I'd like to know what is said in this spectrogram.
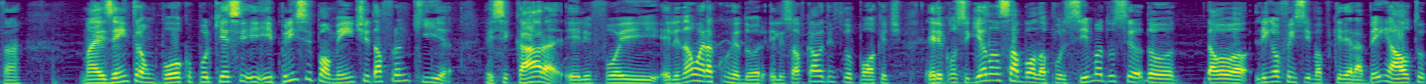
tá? Mas entra um pouco porque esse e principalmente da franquia. Esse cara, ele foi, ele não era corredor, ele só ficava dentro do pocket, ele conseguia lançar a bola por cima do seu do, da linha ofensiva porque ele era bem alto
